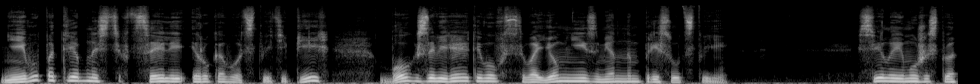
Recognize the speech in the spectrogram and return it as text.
не его потребность в цели и руководстве. Теперь Бог заверяет его в своем неизменном присутствии. Сила и мужество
